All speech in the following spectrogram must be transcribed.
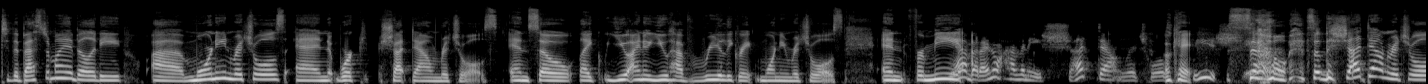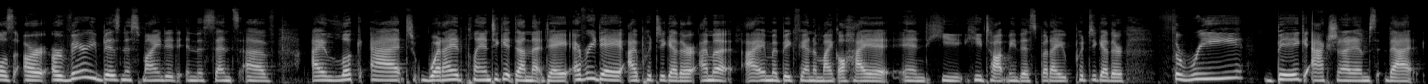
to the best of my ability uh, morning rituals and work shutdown rituals and so like you i know you have really great morning rituals and for me yeah, but I don't have any shutdown rituals. Okay. So so the shutdown rituals are are very business minded in the sense of I look at what I had planned to get done that day. Every day I put together I'm a I'm a big fan of Michael Hyatt and he he taught me this, but I put together three big action items that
